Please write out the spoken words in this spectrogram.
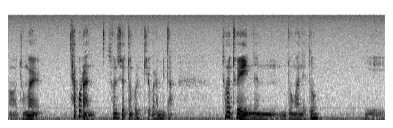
어, 정말 탁월한 선수였던 걸로 기억을 합니다. 토론토에 있는 동안에도 이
